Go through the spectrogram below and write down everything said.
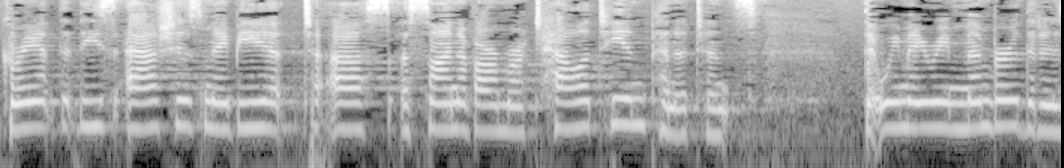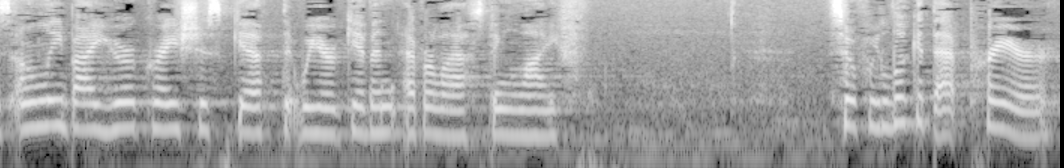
Grant that these ashes may be to us a sign of our mortality and penitence, that we may remember that it is only by your gracious gift that we are given everlasting life. So if we look at that prayer,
